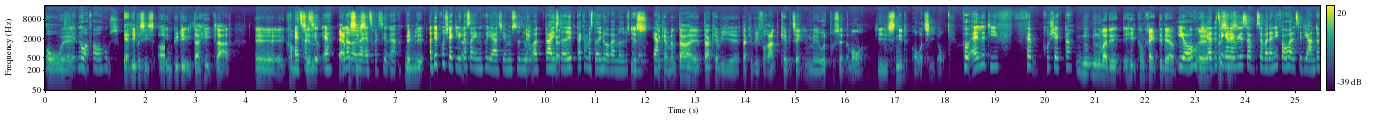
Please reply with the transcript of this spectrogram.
og, Så øh, lidt nord for Aarhus. ja, lige præcis. Og en bydel, der helt klart øh, kommer Attraktiv, til... ja. Allerede præcis. er attraktiv, ja. Nemlig, Og det projekt ligger ja. så inde på jeres hjemmeside nu, og der, er I stadig, der kan man stadig nå at være med, hvis man yes, vil. det kan man. Der, øh, der, kan vi, øh, der kan vi forrente kapitalen med 8% om året i snit over 10 år. På alle de fem projekter Nu, nu, nu var det, det helt konkret det der... i Aarhus, øh, ja, det tænker jeg præcis. nemlig, så, så hvordan i forhold til de andre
